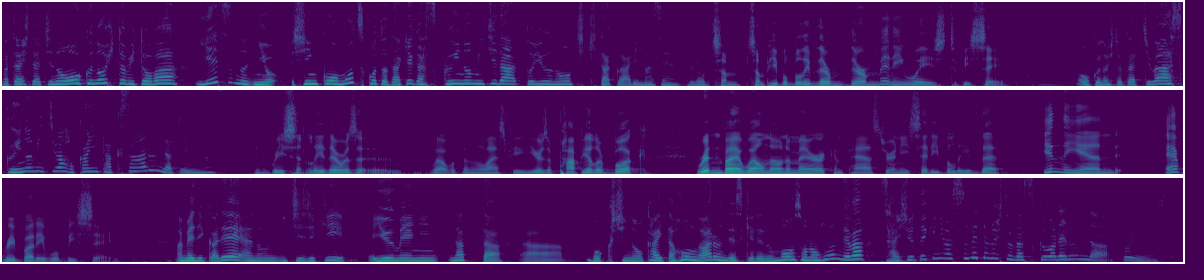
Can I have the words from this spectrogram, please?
私たちの多くの人々はイエスに信仰を持つことだけが救いの道だというのを聞きたくありません You know, some some people believe there there are many ways to be saved. 多くの人たちは救いの道は他にたくさんあるんだと言います recently there was a well, within the last few years, a popular book written by a well known American pastor, and he said he believed that in the end, everybody will be saved. アメリカであの一時期有名になったあ牧師の書いた本があるんですけれどもその本では最終的には全ての人が救われるんだと言いました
